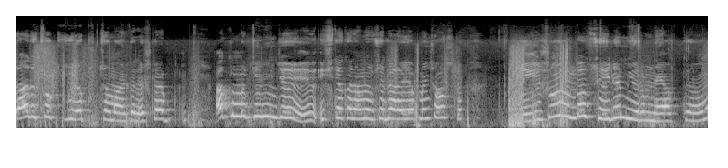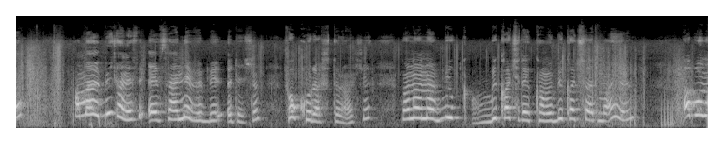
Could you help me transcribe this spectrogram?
Daha da çok yapacağım arkadaşlar. Aklıma gelince e, işte kalanlar bir şeyler yapmaya çalıştım. Ee, şu anda söylemiyorum ne yaptığımı. Ama bir tanesi efsane ve bir ötesi. Çok uğraştıran şey. Ben ona bir, birkaç dakikamı, birkaç saatimi ayırırım. Abone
